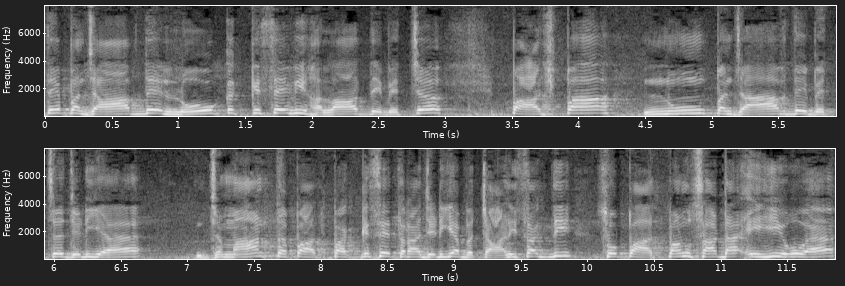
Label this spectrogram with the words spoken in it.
ਤੇ ਪੰਜਾਬ ਦੇ ਲੋਕ ਕਿਸੇ ਵੀ ਹਾਲਾਤ ਦੇ ਵਿੱਚ ਭਾਜਪਾ ਨੂੰ ਪੰਜਾਬ ਦੇ ਵਿੱਚ ਜਿਹੜੀ ਹੈ ਜ਼ਮਾਨਤ ਭਾਜਪਾ ਕਿਸੇ ਤਰ੍ਹਾਂ ਜਿਹੜੀ ਆ ਬਚਾ ਨਹੀਂ ਸਕਦੀ। ਸੋ ਭਾਜਪਾ ਨੂੰ ਸਾਡਾ ਇਹੀ ਉਹ ਹੈ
